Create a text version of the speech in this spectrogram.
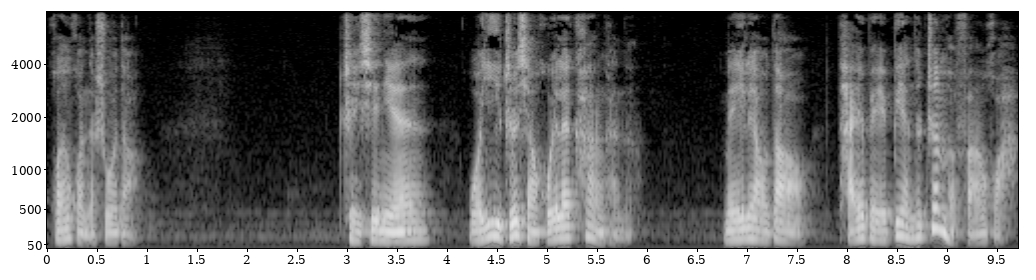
缓缓的说道：“这些年我一直想回来看看呢，没料到台北变得这么繁华，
